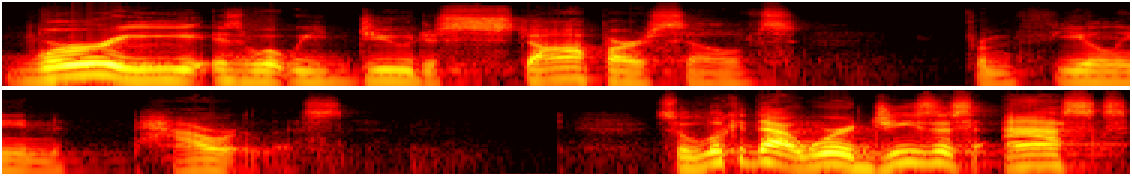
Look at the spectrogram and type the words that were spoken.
Worry is what we do to stop ourselves from feeling powerless. So look at that word. Jesus asks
